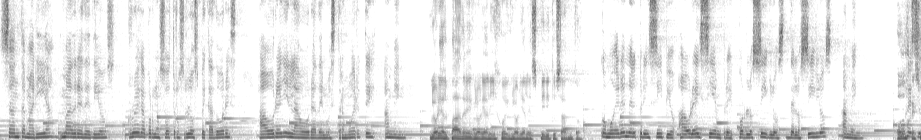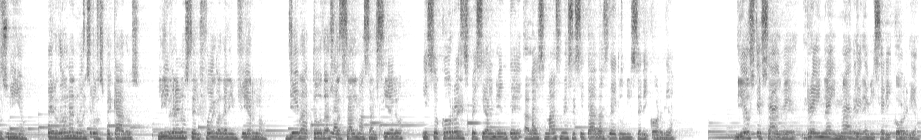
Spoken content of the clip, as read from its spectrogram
Santa María, Madre de Dios, ruega por nosotros los pecadores, ahora y en la hora de nuestra muerte. Amén. Gloria al Padre, gloria al Hijo y gloria al Espíritu Santo. Como era en el principio, ahora y siempre, por los siglos de los siglos. Amén. Oh Jesús mío, perdona nuestros pecados, líbranos del fuego del infierno, lleva todas las almas al cielo y socorre especialmente a las más necesitadas de tu misericordia. Dios te salve, Reina y Madre de Misericordia,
